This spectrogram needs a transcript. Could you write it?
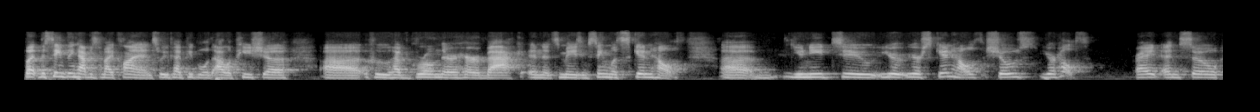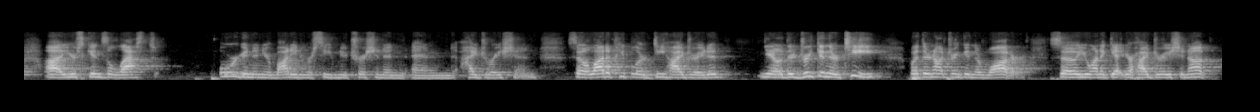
but the same thing happens to my clients. We've had people with alopecia uh, who have grown their hair back, and it's amazing. Same with skin health. Uh, you need to your your skin health shows your health, right? And so uh, your skin's the last organ in your body to receive nutrition and, and hydration. So a lot of people are dehydrated. You know, they're drinking their tea, but they're not drinking their water. So you want to get your hydration up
